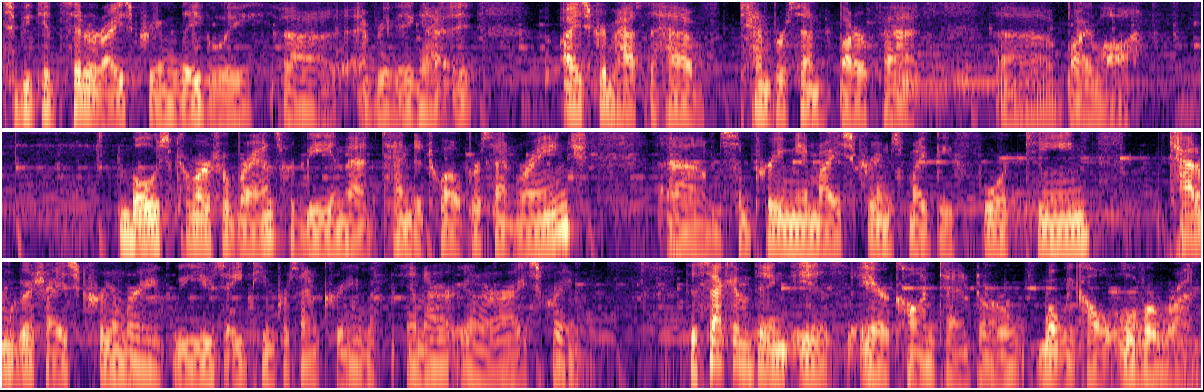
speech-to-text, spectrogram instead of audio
to be considered ice cream legally, uh, everything ha- ice cream has to have 10% butterfat uh, by law. Most commercial brands would be in that 10 to 12% range. Um, some premium ice creams might be 14. Tatamagouche Ice Creamery, we use 18% cream in our in our ice cream. The second thing is air content, or what we call overrun.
